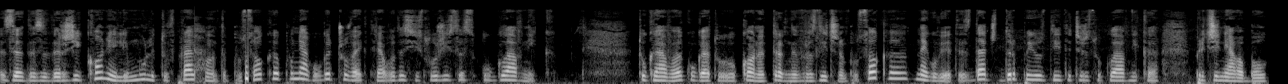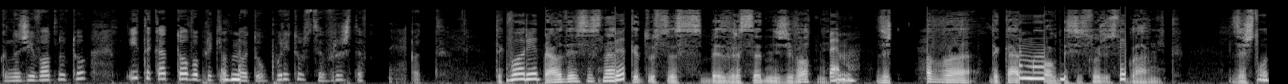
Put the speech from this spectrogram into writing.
за да задържи коня или мулето в правилната посока, понякога човек трябва да си служи с оглавник. Тогава, когато конят тръгне в различна посока, неговият ездач дърпа юздите чрез оглавника, причинява болка на животното и така то, въпреки своята упоритост, се връща в път. Така, трябва да е с нас, като с безразсъдни животни. Защо трябва да кара Бог да си служи с оглавник? Защо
